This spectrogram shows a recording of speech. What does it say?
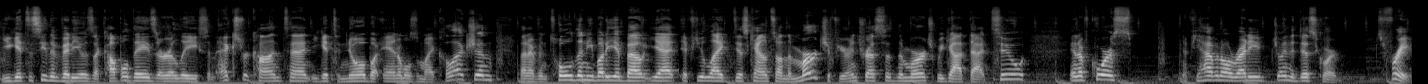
You get to see the videos a couple days early, some extra content. You get to know about animals in my collection that I haven't told anybody about yet. If you like discounts on the merch, if you're interested in the merch, we got that too. And of course, if you haven't already, join the Discord. It's free.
